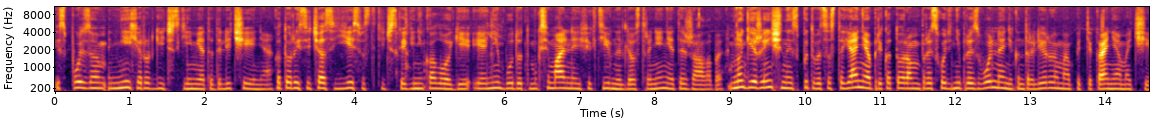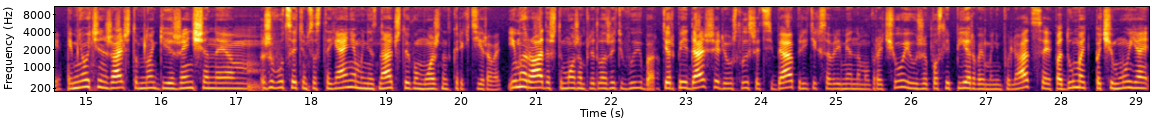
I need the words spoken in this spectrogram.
используем не хирургические методы лечения, которые сейчас есть в эстетической гинекологии, и они будут максимально эффективны для устранения этой жалобы. Многие женщины испытывают состояние, при котором происходит непроизвольное, неконтролируемое подтекание мочи. И мне очень жаль, что многие женщины живут с этим состоянием и не знают, что его можно корректировать. И мы рады, что можем предложить выбор, терпеть дальше или услышать себя, прийти к современному врачу и уже после первой манипуляции подумать, почему я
